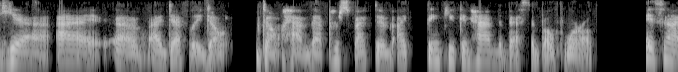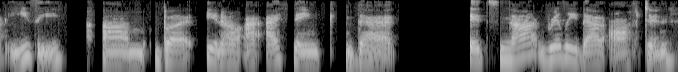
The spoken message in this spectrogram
Yeah, I uh, I definitely don't don't have that perspective. I think you can have the best of both worlds. It's not easy, um, but you know, I, I think that it's not really that often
